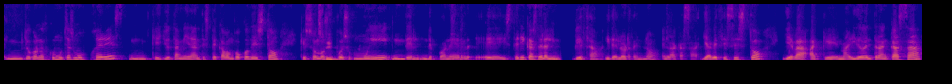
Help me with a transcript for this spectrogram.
yo conozco muchas mujeres, mm, que yo también antes pecaba un poco de esto, que somos Sí. pues muy de, de poner eh, histéricas de la limpieza y del orden, ¿no? En la casa. Y a veces esto lleva a que el marido entra en casa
